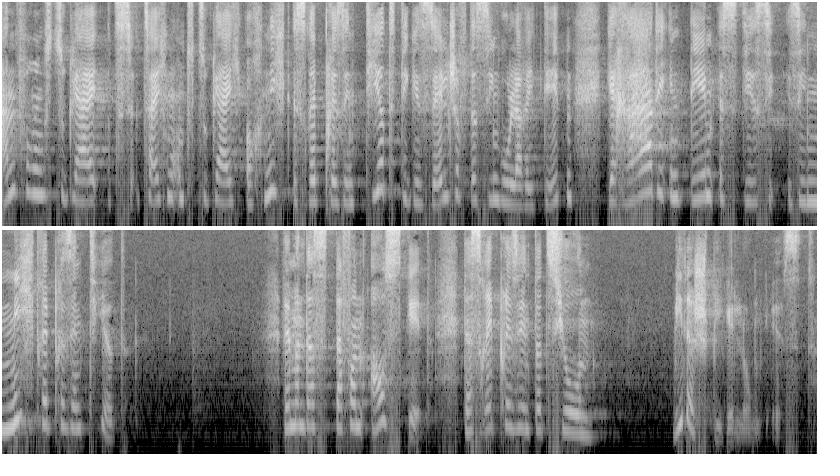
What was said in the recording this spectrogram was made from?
Anführungszeichen und zugleich auch nicht, es repräsentiert die Gesellschaft der Singularitäten, gerade indem es sie nicht repräsentiert. Wenn man das davon ausgeht, dass Repräsentation Widerspiegelung ist,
